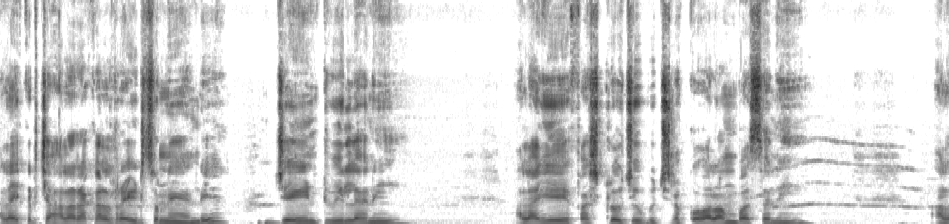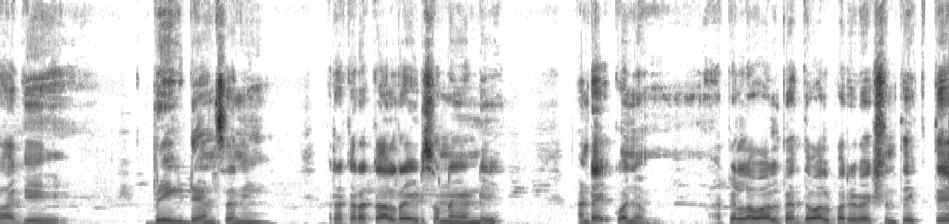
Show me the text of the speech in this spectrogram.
అలాగే ఇక్కడ చాలా రకాల రైడ్స్ ఉన్నాయండి. జైంట్ వీల్ అని అలాగే ఫస్ట్లో చూపించిన కొలంబస్ అని అలాగే బ్రేక్ డ్యాన్స్ అని రకరకాల రైడ్స్ ఉన్నాయండి. అంటే కొంచెం పిల్లవాళ్ళు పెద్దవాళ్ళు పర్యవేక్షణతో ఎక్కితే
